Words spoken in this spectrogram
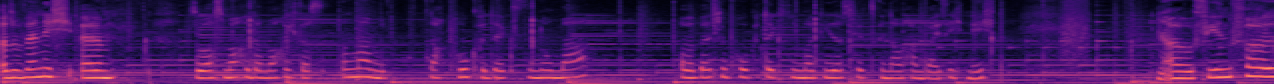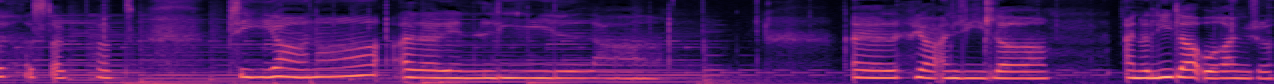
Also wenn ich ähm, sowas mache, dann mache ich das immer mit nach Pokédex-Nummer. Aber welche Pokédex-Nummer die das jetzt genau haben, weiß ich nicht. Auf jeden Fall ist, hat Piana also den lila ja, ein lila, eine lila-orange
